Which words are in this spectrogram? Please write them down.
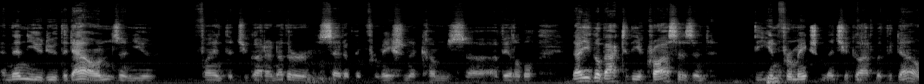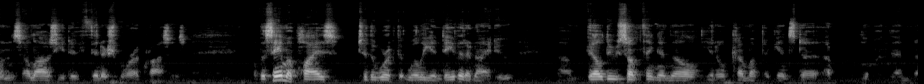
and then you do the downs and you find that you got another set of information that comes uh, available. Now you go back to the acrosses, and the information that you got with the downs allows you to finish more acrosses. Well, the same applies to the work that Willie and David and I do. Um, they'll do something, and they'll you know come up against a, a problem, and then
